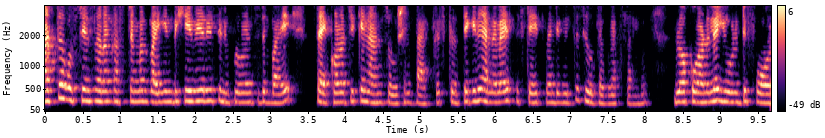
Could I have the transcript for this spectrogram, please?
അടുത്ത ക്വസ്റ്റ്യൻസ് ആണ് customer buying behaviour is influenced by psychological and social factors critically analyse the statement with suitable example block വണ്ണിലെ യൂണിറ്റ് ഫോർ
